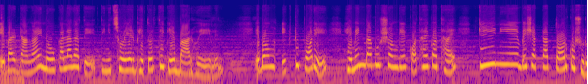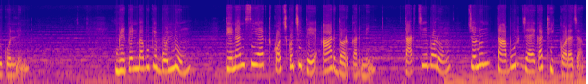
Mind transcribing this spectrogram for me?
এবার ডাঙায় নৌকা লাগাতে তিনি ছোয়ের ভেতর থেকে বার হয়ে এলেন এবং একটু পরে হেমেনবাবুর সঙ্গে কথায় কথায় কি নিয়ে বেশ একটা তর্ক শুরু করলেন। নৃপেনবাবুকে বললুম, টেনান্সি অ্যাক্ট কচকচিতে আর দরকার নেই। তার চেয়ে বরং চলুন তাঁবুর জায়গা ঠিক করা যাক।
